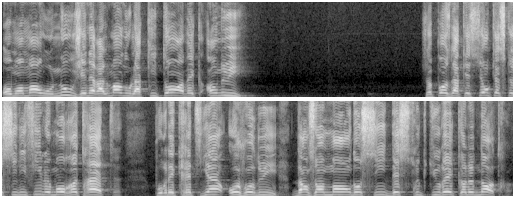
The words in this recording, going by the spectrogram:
au moment où nous, généralement, nous la quittons avec ennui. Je pose la question, qu'est-ce que signifie le mot retraite pour les chrétiens aujourd'hui, dans un monde aussi déstructuré que le nôtre?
